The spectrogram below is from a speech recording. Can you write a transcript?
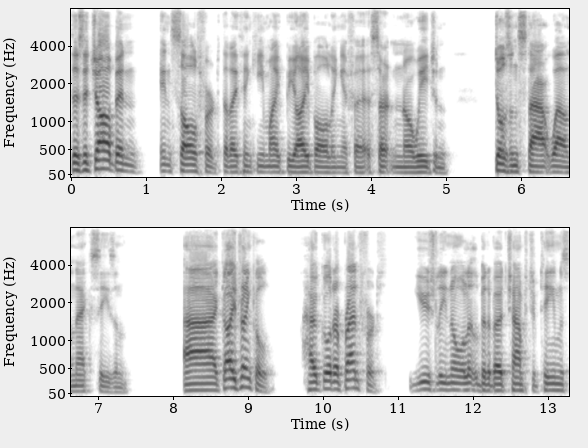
There's a job in in Salford that I think he might be eyeballing if a, a certain Norwegian doesn't start well next season. Uh, Guy Drinkle, how good are Brentford? Usually know a little bit about championship teams,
